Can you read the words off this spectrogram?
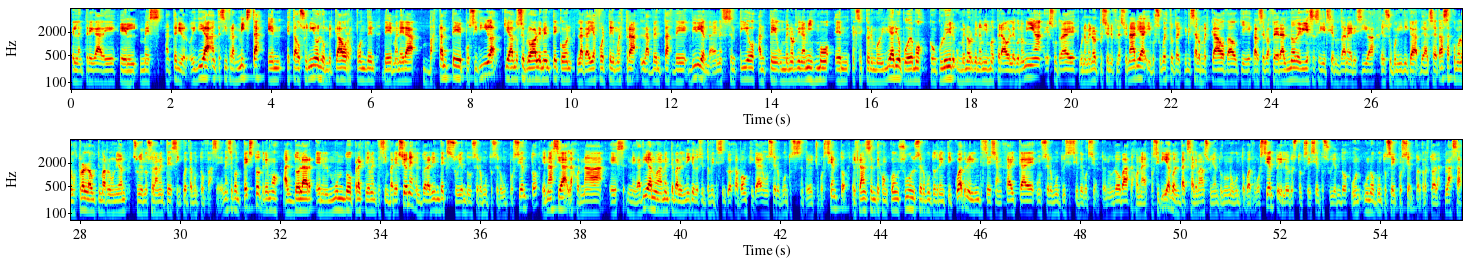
En la entrega del el mes anterior. Hoy día, ante cifras mixtas en Estados Unidos, los mercados responden de manera bastante positiva, quedándose probablemente con la caída fuerte que muestra las ventas de vivienda. En ese sentido, ante un menor dinamismo en el sector inmobiliario, podemos concluir un menor dinamismo esperado en la economía. Eso trae una menor presión inflacionaria y, por supuesto, tranquiliza a los mercados, dado que la Reserva Federal no debiese seguir siendo tan agresiva en su política de alza de tasas como lo mostró en la última reunión, subiendo solamente 50 puntos base. En ese contexto tenemos al dólar en el mundo prácticamente sin variaciones, el dólar index subiendo un 0.01%. En Asia la jornada es negativa nuevamente para el Nikkei 225 de Japón que cae un 0.68%, el Hansen de Hong Kong sube un 0.34% y el índice de Shanghai cae un 0.17%. En Europa la jornada es positiva con el DAX alemán subiendo un 1.4% y el Eurostock 600 subiendo un 1.6%. El resto de las plazas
